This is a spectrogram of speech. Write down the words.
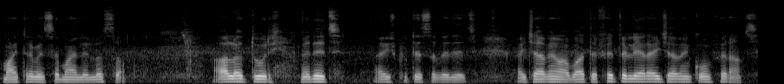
mai trebuie să mai le lăsăm. Alături, vedeți, aici puteți să vedeți, aici avem abate fetele, iar aici avem conferanțe.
